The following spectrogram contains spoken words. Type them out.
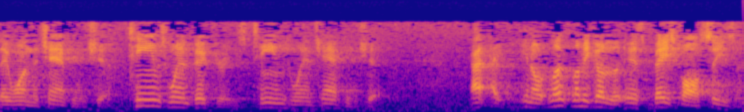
they won the championship. Teams win victories. Teams win championships. I, I, you know, let, let me go to the, it's baseball season,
